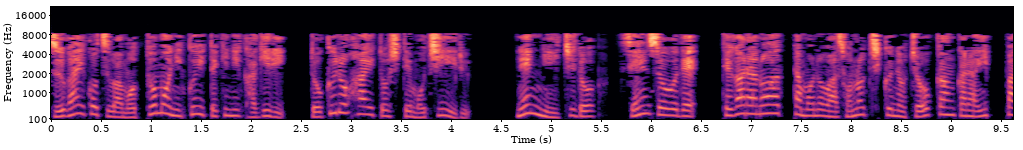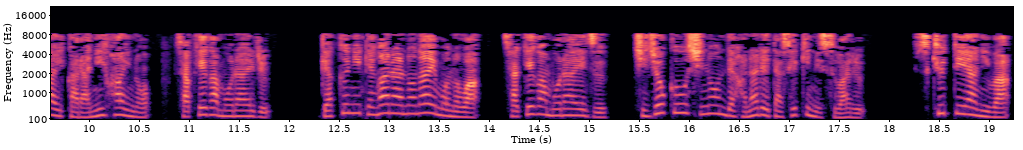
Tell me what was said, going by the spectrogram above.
頭蓋骨は最も憎い敵に限り、ドクロ灰として用いる。年に一度、戦争で手柄のあった者はその地区の長官から1杯から2杯の酒がもらえる。逆に手柄のない者は酒がもらえず、地辱を忍んで離れた席に座る。スキュティアには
